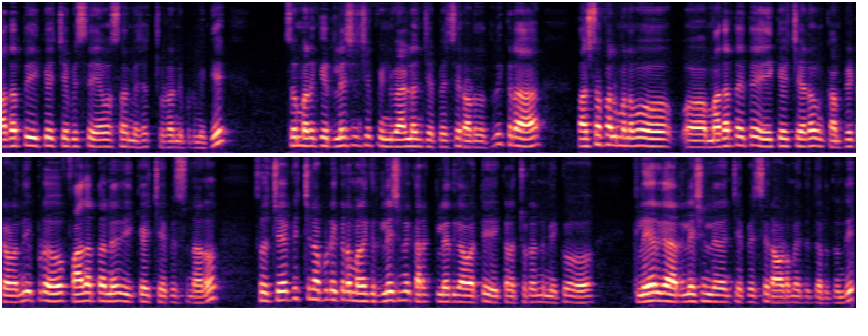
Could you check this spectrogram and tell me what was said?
ఫాదర్తో ఈక్వేట్ చేపిస్తే ఏమొస్తుంది మెసేజ్ చూడండి ఇప్పుడు మీకు. సో మనకి రిలేషన్షిప్ ఇన్వాల్వ్ అని చెప్పేసి రావడం జరుగుతుంది. ఇక్కడ ఫస్ట్ ఆఫ్ ఆల్ మనము మదర్తో అయితే ఈక్వేజ్ చేయడం కంప్లీట్ అవ్వడం. ఇప్పుడు ఫాదర్తో అనేది ఈక్వేజ్ చేపిస్తున్నాను. సో చేపించినప్పుడు ఇక్కడ మనకి రిలేషన్ కరెక్ట్ లేదు కాబట్టి ఇక్కడ చూడండి మీకు క్లియర్గా రిలేషన్ లేదని చెప్పేసి రావడం అయితే జరుగుతుంది.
